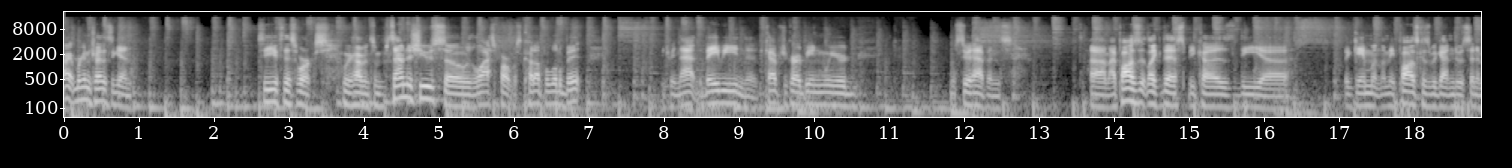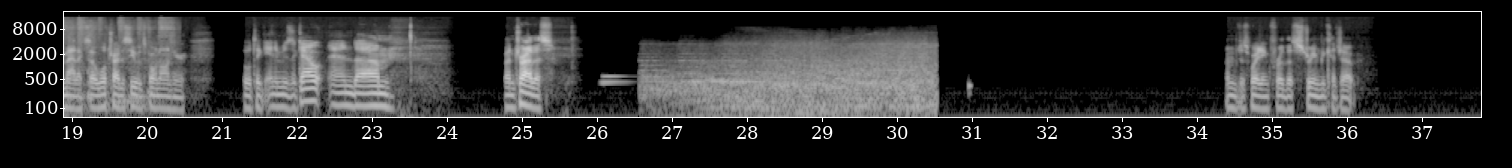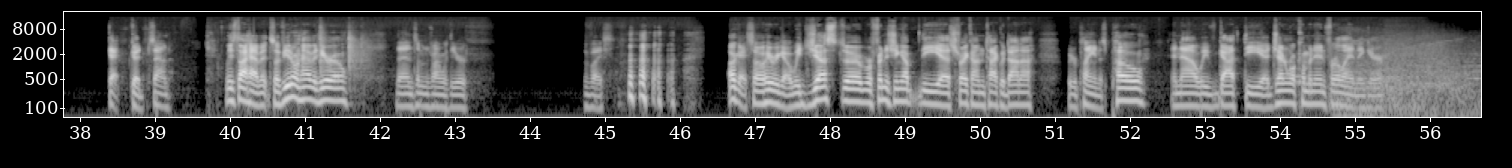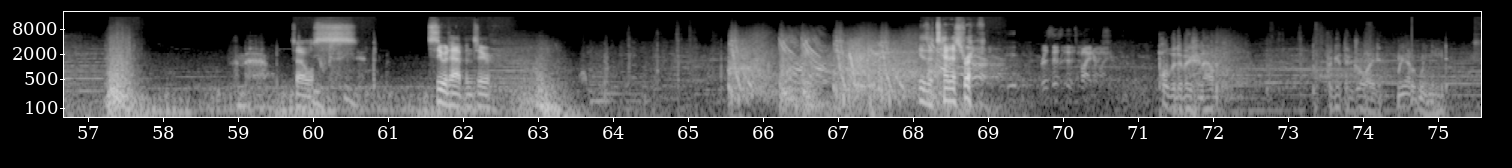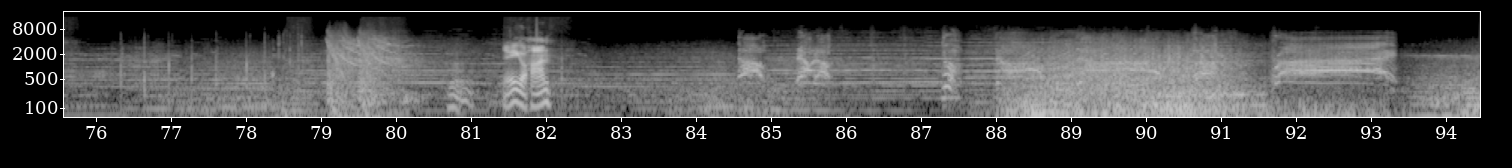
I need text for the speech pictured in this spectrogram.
Alright, we're going to try this again. See if this works. We are having some sound issues, so the last part was cut up a little bit. Between that, the baby, and the capture card being weird. We'll see what happens. Um, I paused it like this because the uh, the game wouldn't let me pause because we got into a cinematic, so we'll try to see what's going on here. We'll take any music out and um, go and try this. I'm just waiting for the stream to catch up. Okay, good. Sound. At least I have it. So if you don't have it, Hero, then something's wrong with your device. okay, so here we go. We just uh, we're finishing up the uh, strike on Takodana. We were playing as Poe, and now we've got the uh, general coming in for a landing here. So we'll see what happens here. He's a tennis racket. Resistance fighters. Pull the division out. Forget the droid. We have what we need. There you go, Han. No! No, no! No!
